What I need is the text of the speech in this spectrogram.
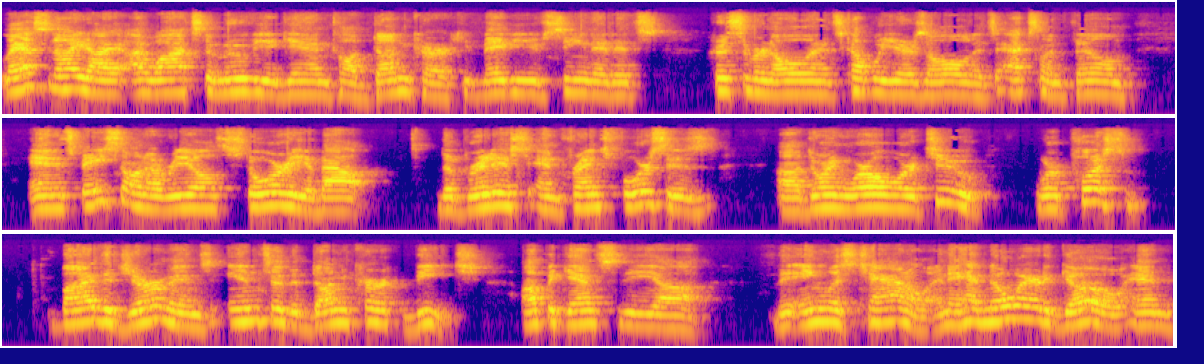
last night I, I watched a movie again called Dunkirk. Maybe you've seen it. It's Christopher Nolan. It's a couple years old. It's an excellent film and it's based on a real story about the British and French forces uh, during World War II were pushed by the Germans into the Dunkirk beach up against the uh, the English Channel, and they had nowhere to go. And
